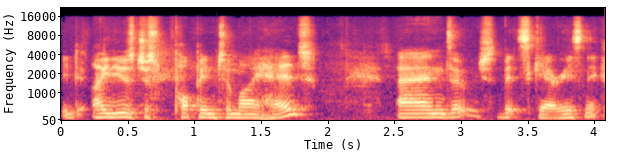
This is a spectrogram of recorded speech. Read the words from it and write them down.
It, ideas just pop into my head. And uh, which is a bit scary, isn't it?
